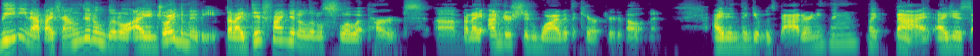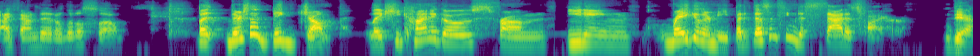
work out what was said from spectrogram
leading up i found it a little i enjoyed the movie but i did find it a little slow at parts um, but i understood why with the character development. I didn't think it was bad or anything like that. I just i found it a little slow. But there's a big jump like she kind of goes from eating regular meat but it doesn't seem to satisfy her. Yeah.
